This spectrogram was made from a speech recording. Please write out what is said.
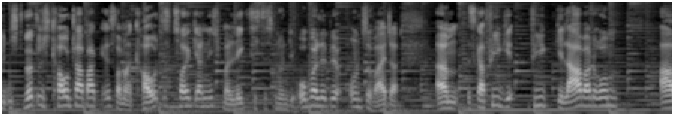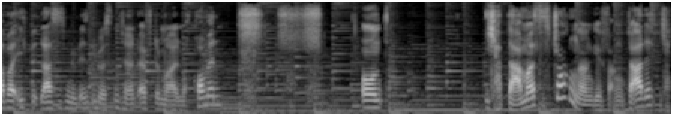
nicht wirklich Kautabak ist, weil man kaut das Zeug ja nicht, man legt sich das nur in die Oberlippe und so weiter. Ähm, es gab viel, viel Gelaber drum, aber ich lasse es mir über das Internet öfter mal noch kommen. Und ich habe damals das Joggen angefangen. Da das, ja,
